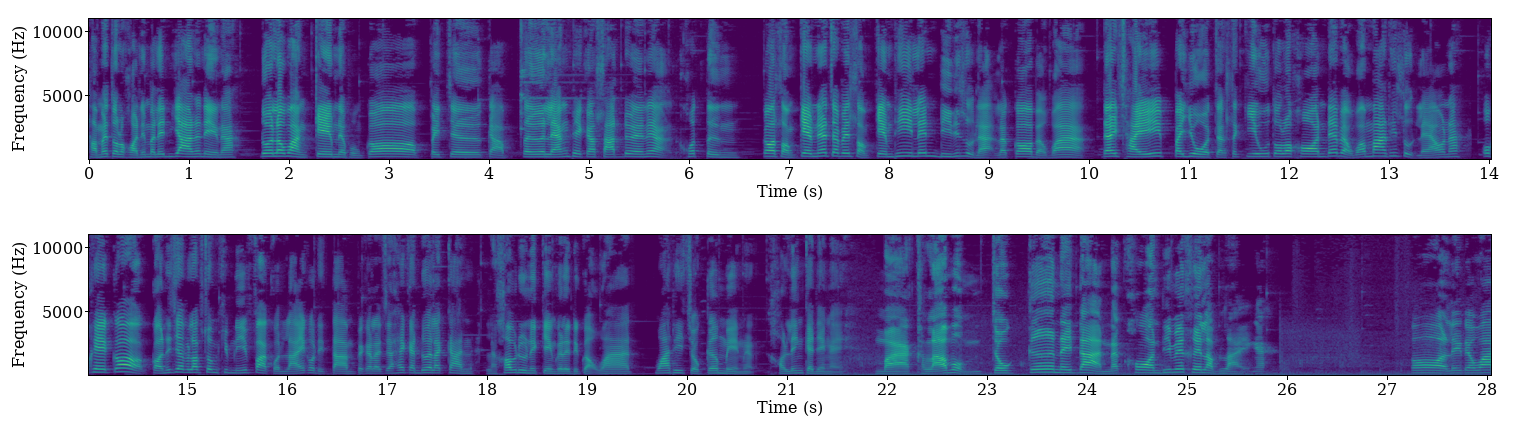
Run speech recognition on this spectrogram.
ทำให้ตัวละครนี้มาเล่นยากนั่นเองนะโดยระหว่างเกมเนี่ยผมก็ไปเจอกับเซอร์แลงเพกาซัสด้วยเนี่ยโคตรตึง ก็ 2 เกมเนี้ยจะเป็น 2 เกมที่เล่นดีที่สุดแล้ว แล้วก็แบบว่าได้ใช้ประโยชน์จากสกิลตัวละครได้แบบว่ามากที่สุดแล้วนะ โอเคก็ก่อนที่จะไปรับชมคลิปนี้ฝากกดไลค์กดติดตามเป็นกำลังใจให้กันด้วยละกัน แล้วเข้าไปดูในเกมกันเลยดีกว่าว่าว่าที่โจ๊กเกอร์เมนเนี่ยเขาเล่นกันยังไง มาครับผมโจ๊กเกอร์ในด่านนครที่ไม่เคยหลับไหลไงก็เรียกได้ว่า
